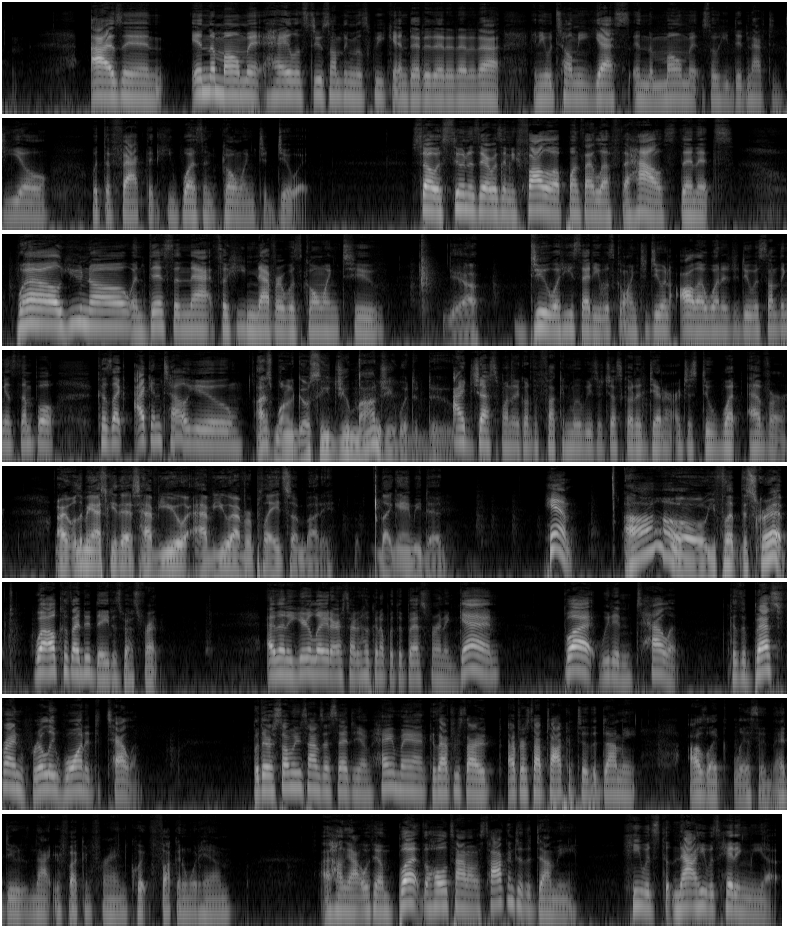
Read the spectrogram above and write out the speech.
as in in the moment, hey, let's do something this weekend, da da da da da da, and he would tell me yes in the moment, so he didn't have to deal with the fact that he wasn't going to do it. So as soon as there was any follow up once I left the house, then it's, well, you know, and this and that. So he never was going to Yeah. do what he said he was going to do. And all I wanted to do was something as simple. Because, like, I can tell you, I just wanted to go see Jumanji with the dude. I just wanted to go to the fucking movies or just go to dinner or just do whatever. All right, well, let me ask you this: Have you have you ever played somebody like Amy did? Him. Oh, you flipped the script. Well, because I did date his best friend. And then a year later, I started hooking up with the best friend again, but we didn't tell him because the best friend really wanted to tell him. But there were so many times I said to him, "Hey, man," because after we started, after I stopped talking to the dummy, I was like, "Listen, that dude is not your fucking friend. Quit fucking with him." I hung out with him, but the whole time I was talking to the dummy, he would st- now he was hitting me up.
